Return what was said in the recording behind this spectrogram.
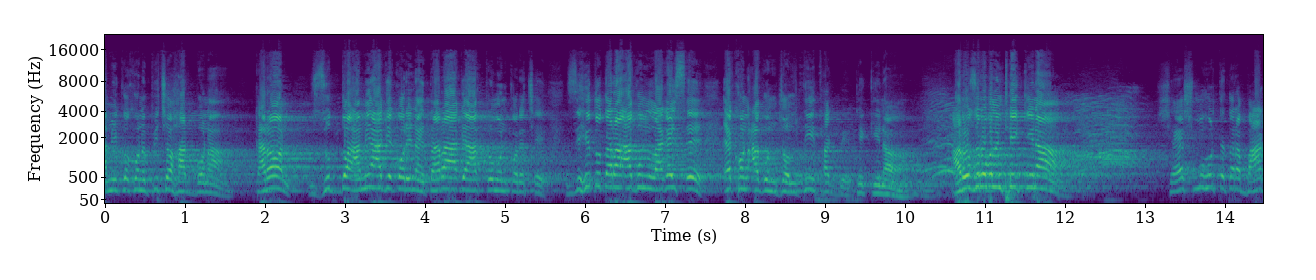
আমি কখনো পিছু হাঁটবো না। কারণ, যুদ্ধ আমি আগে করি নাই, তারা আগে আক্রমণ করেছে। যেহেতু তারা আগুন লাগাইছে, এখন আগুন জ্বলতেই থাকবে, ঠিক কিনা? আরও জোরে বলেন, ঠিক কিনা? শেষ মুহূর্তে তারা বাঘ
